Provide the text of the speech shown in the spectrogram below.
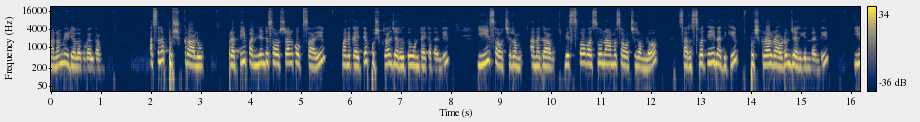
మనం వీడియోలోకి వెళ్దాం. అసలు పుష్కరాలు ప్రతి పన్నెండు సంవత్సరాలకు ఒకసారి మనకైతే పుష్కరాలు జరుగుతూ ఉంటాయి కదండి. ఈ సంవత్సరం అనగా విశ్వ వసునామ సంవత్సరంలో సరస్వతీ నదికి పుష్కరాలు రావడం జరిగిందండి. ఈ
